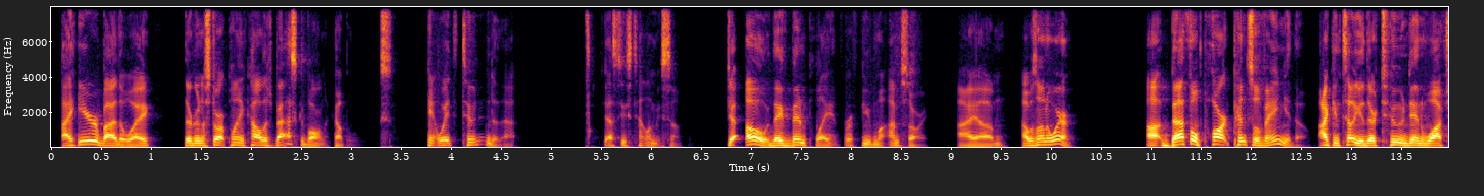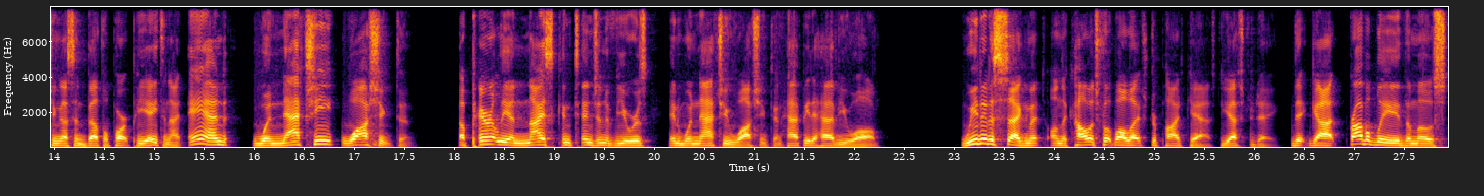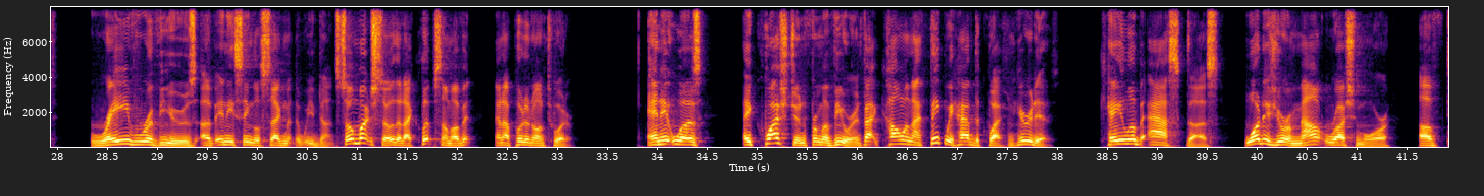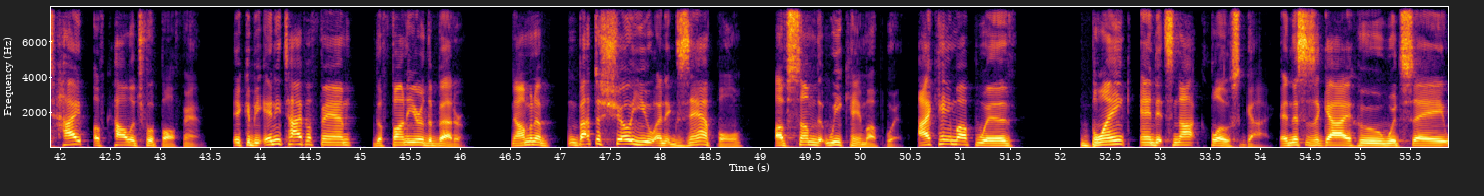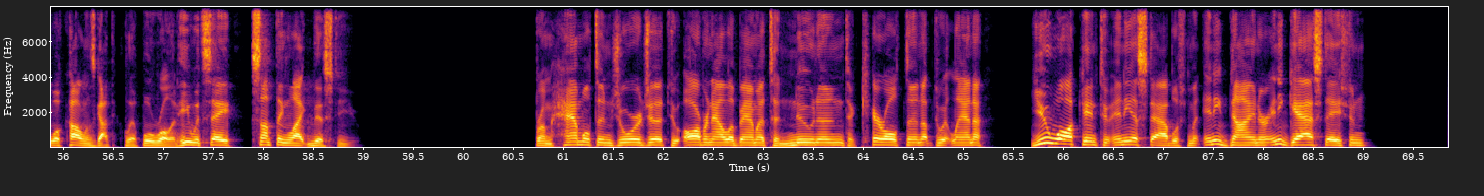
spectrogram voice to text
I hear, by the way, they're going to start playing college basketball in a couple of weeks. Can't wait to tune into that. Jesse's telling me something. Oh, they've been playing for a few months. I'm sorry. I, um, I was unaware. Uh, Bethel Park, Pennsylvania, though. I can tell you they're tuned in watching us in Bethel Park, PA tonight, and Wenatchee, Washington. Apparently, a nice contingent of viewers in Wenatchee, Washington. Happy to have you all. We did a segment on the College Football Extra podcast yesterday that got probably the most rave reviews of any single segment that we've done. So much so that I clipped some of it and I put it on Twitter. And it was a question from a viewer. In fact, Colin, I think we have the question. Here it is. Caleb asked us, What is your Mount Rushmore of type of college football fan? It could be any type of fan, the funnier the better. Now, I'm, gonna, I'm about to show you an example of some that we came up with. I came up with blank and it's not close guy. And this is a guy who would say, well, Colin's got the clip, we'll roll it. He would say something like this to you From Hamilton, Georgia to Auburn, Alabama to Newnan to Carrollton up to Atlanta, you walk into any establishment, any diner, any gas station,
